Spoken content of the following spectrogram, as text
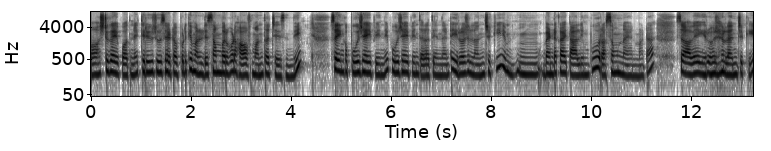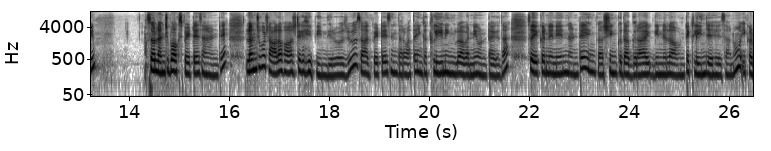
ఫాస్ట్గా అయిపోతున్నాయి. తిరిగి చూసేటప్పటికి మళ్ళీ డిసెంబర్ కూడా హాఫ్ మంత్ వచ్చేసింది. సో ఇంకా పూజ అయిపోయింది. పూజ అయిపోయిన తర్వాత ఏంటంటే ఈరోజు లంచ్కి బెండకాయ తాలింపు రసం ఉన్నాయన్నమాట. సో అవే ఈరోజు లంచ్కి. సో లంచ్ బాక్స్ పెట్టేశానంటే లంచ్ కూడా చాలా ఫాస్ట్గా అయిపోయింది ఈరోజు సో అది పెట్టేసిన తర్వాత ఇంకా క్లీనింగ్లు అవన్నీ ఉంటాయి కదా. సో ఇక్కడ నేను ఏంటంటే ఇంకా షింక్ దగ్గర గిన్నెలు ఉంటే క్లీన్ చేసేసాను. ఇక్కడ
